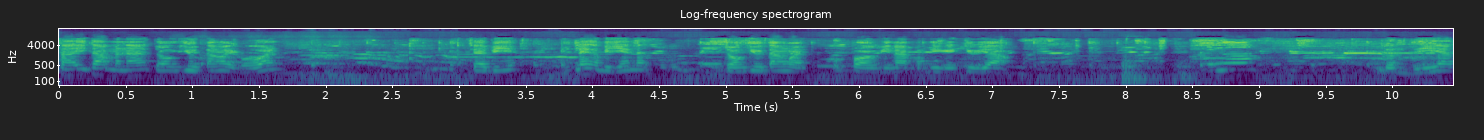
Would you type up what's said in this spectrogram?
ถ้าอีกตั้มมันนะจองคิวตั้งไว้ก่อนเจอปีเล่นกับปีเย็นนะจองคิวตั้งไว้พอปีหน้าบางทีก็คิวยาวจริงเหรอดนตรีอะ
